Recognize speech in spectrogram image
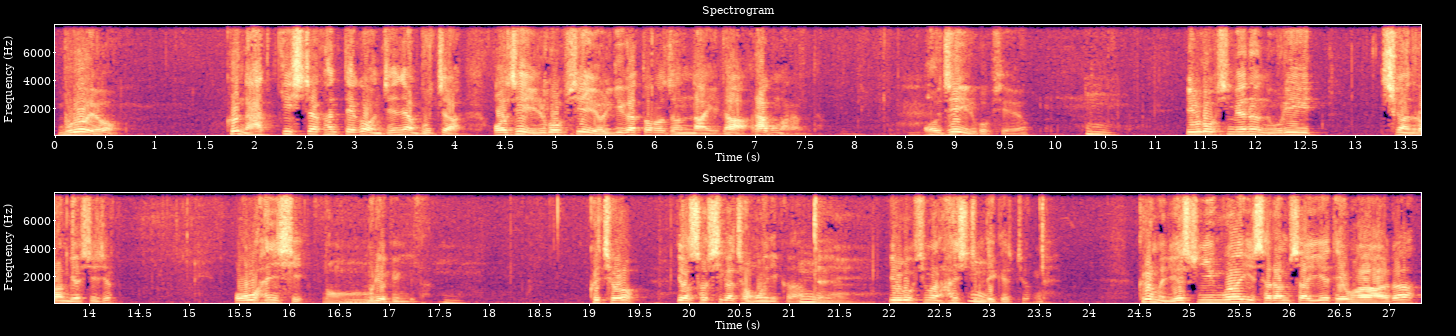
물어요. 그 낮기 시작한 때가 언제냐 묻자 어제 7시에 열기가 떨어졌나이다 라고 말합니다. 어제 7시에요. 음. 7시면은 우리 시간으로 하면 몇 시죠? 오후 1시 어. 무렵입니다. 음. 그렇죠. 6시가 정오니까 음. 네. 7시면 1시쯤 음. 됐겠죠. 네. 그러면 예수님과 이 사람 사이의 대화가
